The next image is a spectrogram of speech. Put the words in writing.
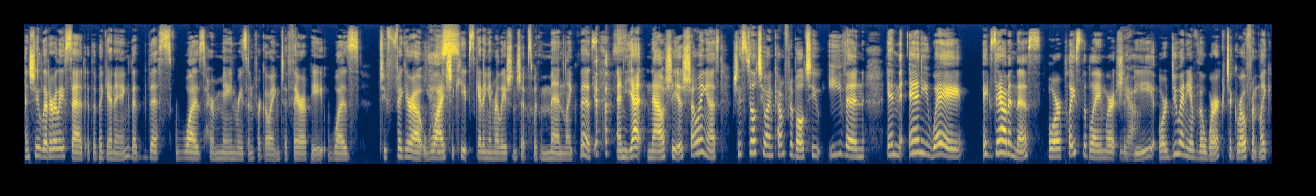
And she literally said at the beginning that this was her main reason for going to therapy was to figure out why she keeps getting in relationships with men like this. Yes. And yet now she is showing us she's still too uncomfortable to even in any way examine this or place the blame where it should Yeah. be or do any of the work to grow from like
